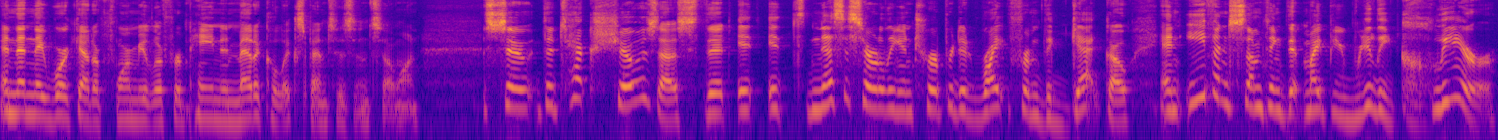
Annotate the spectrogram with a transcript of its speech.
And then they work out a formula for pain and medical expenses and so on. So the text shows us that it, it's necessarily interpreted right from the get go, and even something that might be really clear,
